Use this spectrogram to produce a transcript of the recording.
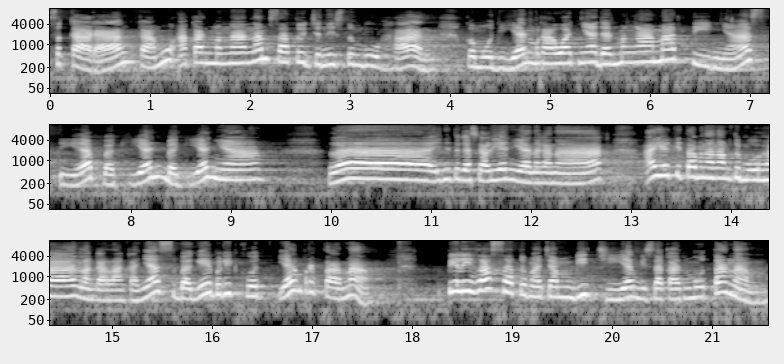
Sekarang, kamu akan menanam satu jenis tumbuhan, kemudian merawatnya dan mengamatinya setiap bagian-bagiannya. Lah, ini tugas kalian ya anak-anak. Ayo kita menanam tumbuhan. Langkah-langkahnya sebagai berikut. Yang pertama, Pilihlah satu macam biji yang bisa kamu tanam.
